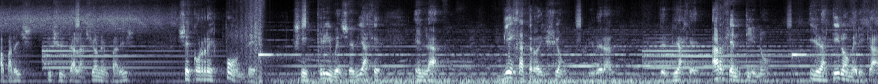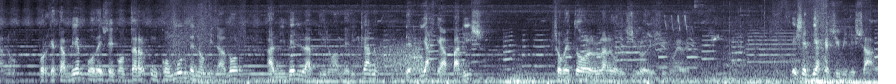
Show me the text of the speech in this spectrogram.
a París y su instalación en París se corresponde, se inscribe ese viaje en la vieja tradición liberal del viaje argentino y latinoamericano, porque también podéis encontrar un común denominador a nivel latinoamericano del viaje a París, sobre todo a lo largo del siglo XIX. Es el viaje civilizado.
